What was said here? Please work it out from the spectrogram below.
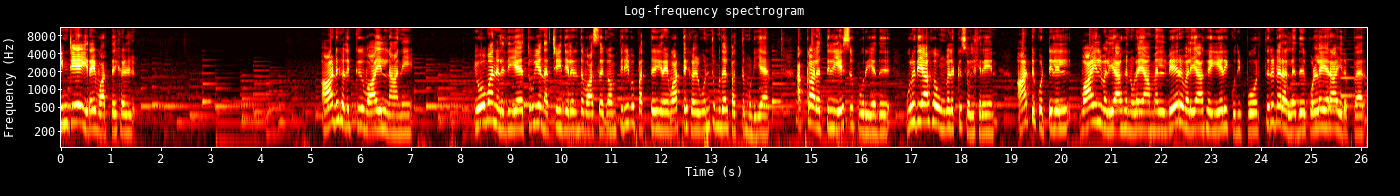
இன்றைய இறை வார்த்தைகள் ஆடுகளுக்கு வாயில் நானே. யோவான் எழுதிய தூய நற்செய்தியிலிருந்து வாசகம் பிரிவு பத்து இறைவார்த்தைகள் ஒன்று முதல் பத்து முடிய அக்காலத்தில் இயேசு கூறியது உறுதியாக உங்களுக்கு சொல்கிறேன். ஆட்டுக்கொட்டிலில் வாயில் வழியாக நுழையாமல் வேறு வழியாக ஏறி குதிப்போர் திருடர் அல்லது கொள்ளையராயிருப்பர்.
